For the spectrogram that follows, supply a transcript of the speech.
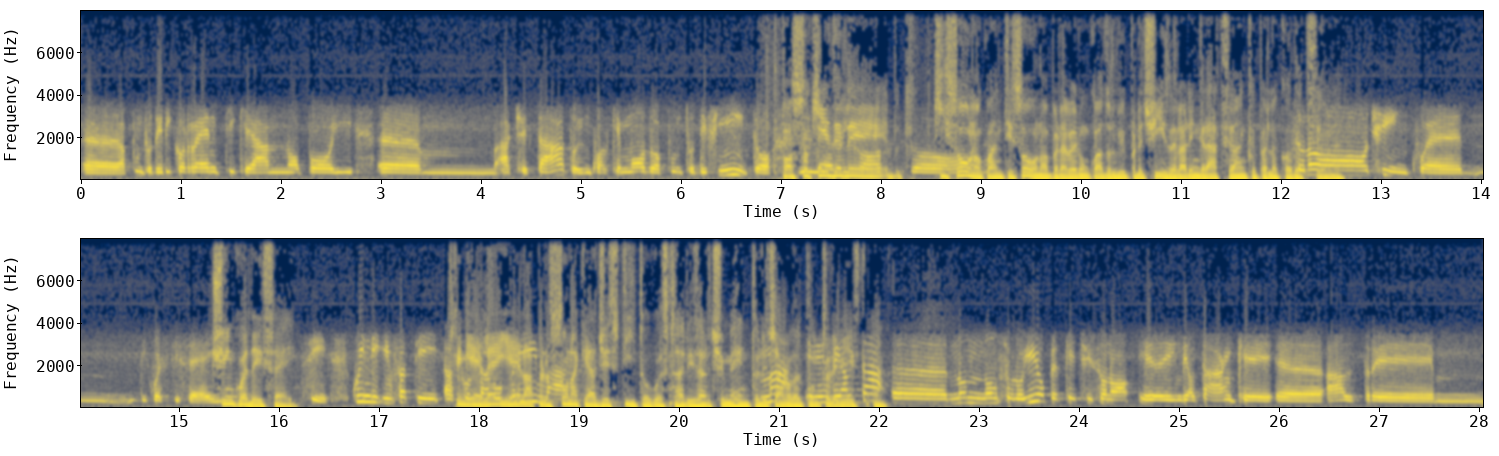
eh, appunto dei ricorrenti che hanno poi ehm, accettato, in qualche modo appunto definito. Posso chiederle ricorso... chi sono, quanti sono per avere un quadro più preciso e la ringrazio anche per la correzione. Sono cinque di questi sei. Cinque dei sei. Sì, quindi infatti Quindi lei prima... è la persona che ha gestito questo risarcimento, diciamo, dal punto di realtà, vista... Eh, non, non, solo io, perché ci sono eh, in realtà anche eh, altre mh, mm,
